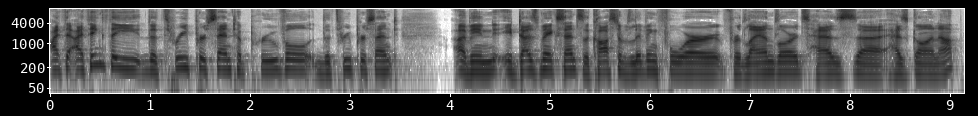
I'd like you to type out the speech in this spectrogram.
I, th- I think the the three percent approval, the three percent. I mean, it does make sense. The cost of living for for landlords has uh, has gone up,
